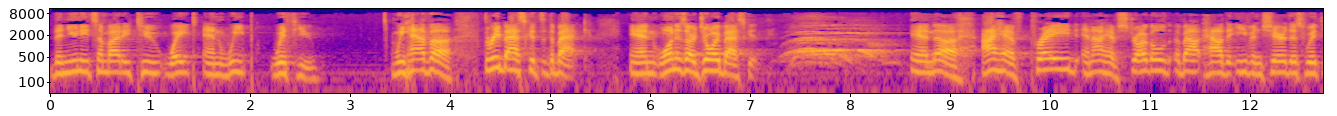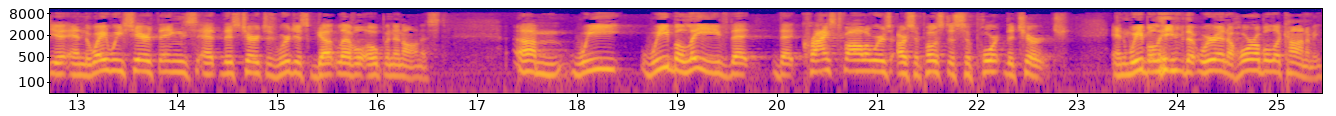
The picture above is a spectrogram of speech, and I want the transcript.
then you need somebody to wait and weep with you. We have uh, three baskets at the back, and one is our joy basket. And uh, I have prayed and I have struggled about how to even share this with you. And the way we share things at this church is we're just gut level, open, and honest. Um, we we believe that, that Christ followers are supposed to support the church. And we believe that we're in a horrible economy.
